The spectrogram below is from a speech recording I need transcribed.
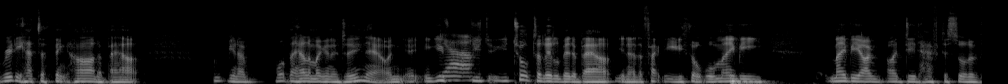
really had to think hard about you know what the hell am i going to do now and you Yeah. you you talked a little bit about you know the fact that you thought well maybe maybe I, I did have to sort of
